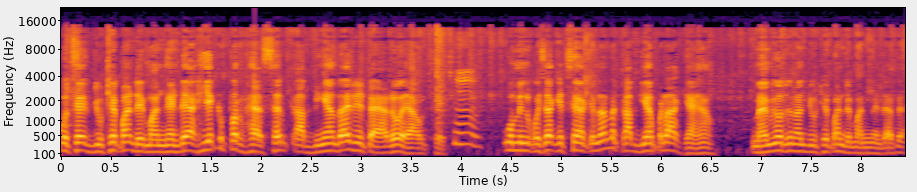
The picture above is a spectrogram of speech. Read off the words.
ਉੱਥੇ ਜੂਠੇ ਭਾਂਡੇ ਮਾਂਜਣ ਡਿਆ ਸੀ। ਇੱਕ ਪ੍ਰੋਫੈਸਰ ਕਾਦੀਆਂ ਦਾ ਰਿਟਾਇਰ ਹੋਇਆ ਉੱਥੇ। ਉਹ ਮੈਨੂੰ ਪੁੱਛਿਆ ਕਿੱਥੇ ਆ? ਕਹਿੰਦਾ ਮੈਂ ਕਾਦੀਆਂ ਪੜਾ ਕੇ ਆਇਆ। ਮੈਂ ਵੀ ਉਹਦੇ ਨਾਲ ਜੂਠੇ ਭਾਂਡੇ ਮਾਂਜਣ ਡਿਆ ਪਿਆ।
